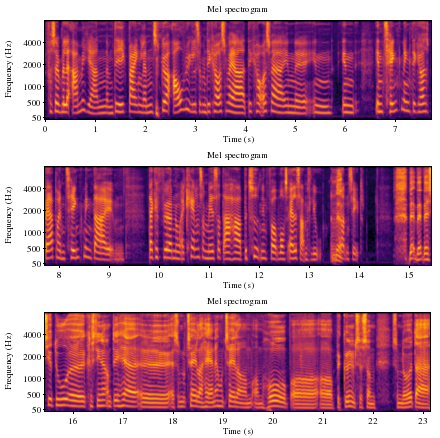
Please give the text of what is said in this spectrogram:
for eksempel ammehjernen, jamen det er ikke bare en eller anden skør afvielse, men det kan også være, det kan også være en, øh, en, en, en tænkning, det kan også bære på en tænkning, der, øhm, der kan føre nogle erkendelser med sig, der har betydning for vores allesammens liv, ja. sådan set. Hvad, siger du, øh, Christina, om det her? Øh, altså nu taler Hanna, hun taler om, om håb og, og begyndelse som, som noget, der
